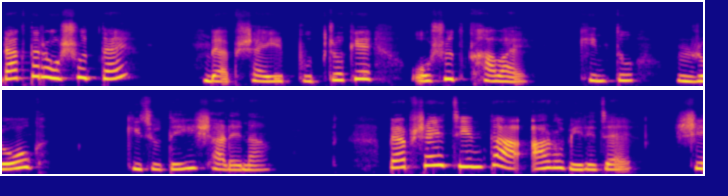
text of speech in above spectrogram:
ডাক্তার ওষুধ দেয়, ব্যবসায়ীর পুত্রকে ওষুধ খাওয়ায়, কিন্তু রোগ কিছুতেই সারে না। ব্যবসায়ীর চিন্তা আরও বেড়ে যায়। সে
